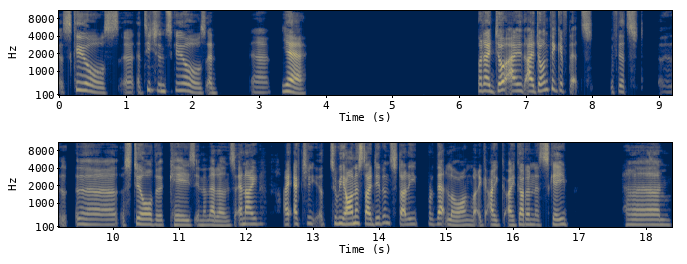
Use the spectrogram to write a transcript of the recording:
uh, skills uh, uh, teach them skills and uh, yeah but i don't I, I don't think if that's if that's uh, uh, still the case in the netherlands and i i actually uh, to be honest i didn't study for that long like i i got an escape um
